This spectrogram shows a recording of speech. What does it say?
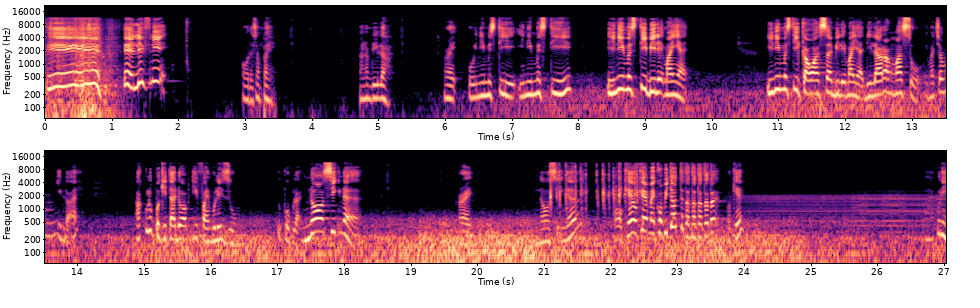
Eh, eh lift ni. Oh dah sampai. Alhamdulillah. Alright. Oh ini mesti Ini mesti Ini mesti bilik mayat. Ini mesti kawasan bilik mayat. Dilarang masuk. Eh, Macam ni pula eh Aku lupa kita ada Optifine boleh zoom. Lupa pula. No signal. Alright. No signal. Okay okay main komputer tak tak tak tak Okay. Apa ni?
